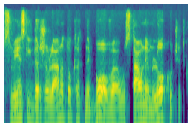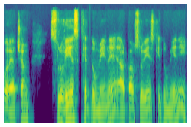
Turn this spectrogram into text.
slovenskih državljanov tokrat ne bo v ustavnem loku, če tako rečem, slovenske domene ali pa v slovenski domeni,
